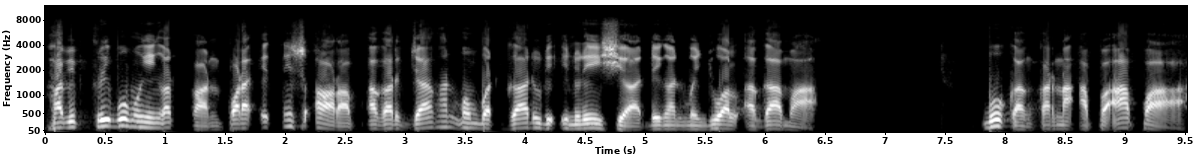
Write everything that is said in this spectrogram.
Habib Kribo mengingatkan para etnis Arab agar jangan membuat gaduh di Indonesia dengan menjual agama. Bukan karena apa-apa.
